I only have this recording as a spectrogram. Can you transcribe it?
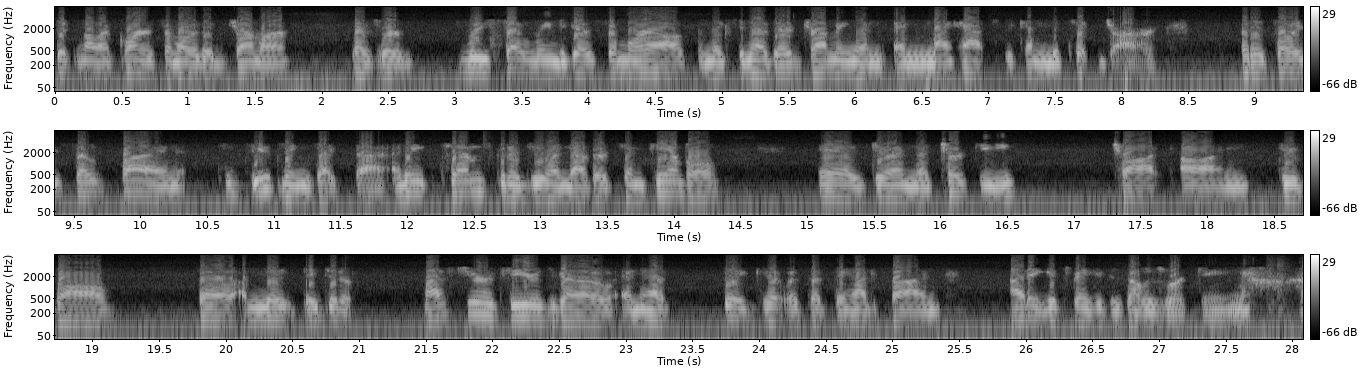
sitting on a corner somewhere with a drummer as we're resettling to go somewhere else. And next you know, they're drumming and, and my hat's becoming the tip jar. But it's always so fun to do things like that. I think Tim's going to do another. Tim Campbell is doing the turkey trot on Duval. So I mean, they, they did it last year or two years ago and had a big hit with it. They had fun. I didn't get to make it because I was working.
